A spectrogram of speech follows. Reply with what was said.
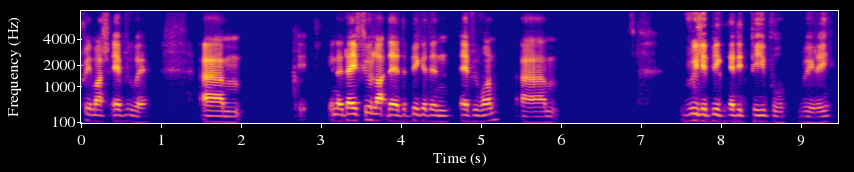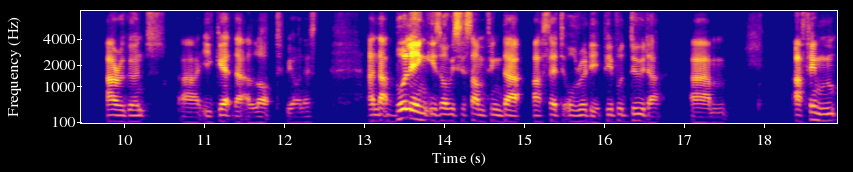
pretty much everywhere. Um, you know, they feel like they're the bigger than everyone. Um, really big-headed people, really arrogance. Uh, you get that a lot, to be honest. And that bullying is obviously something that I said already. People do that. Um, I think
